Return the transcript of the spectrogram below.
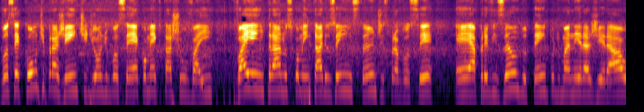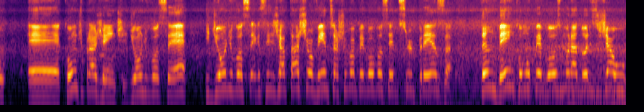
Você conte para a gente de onde você é, como é que tá a chuva aí. Vai entrar nos comentários em instantes para você é, a previsão do tempo de maneira geral. É, conte para a gente de onde você é e de onde você, se já está chovendo, se a chuva pegou você de surpresa, também como pegou os moradores de Jaú.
